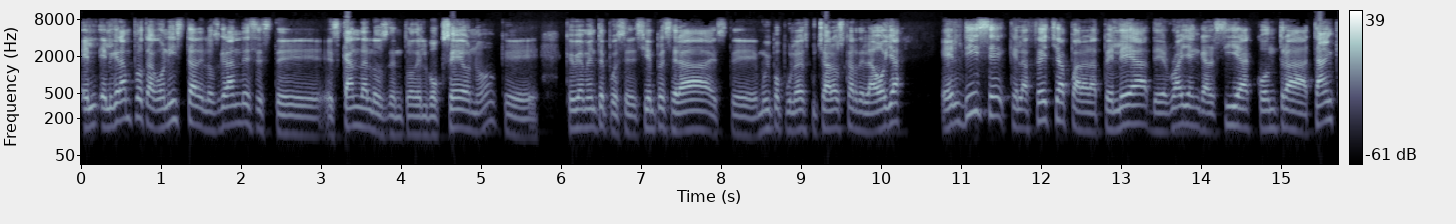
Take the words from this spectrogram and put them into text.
el, gran protagonista de los grandes este, escándalos dentro del boxeo, ¿no? Que, obviamente pues eh, siempre será este, muy popular escuchar a Oscar de la Hoya. Él dice que la fecha para la pelea de Ryan García contra Tank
